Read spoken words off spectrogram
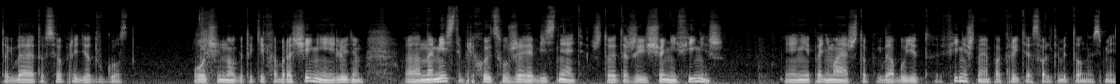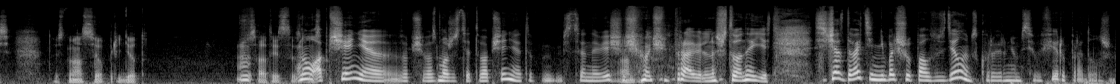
тогда это все придет в ГОСТ. Очень много таких обращений, и людям э, на месте приходится уже объяснять, что это же еще не финиш, и они понимают, что когда будет финишное покрытие асфальтобетонной смеси, то есть у нас все придет соответствии Ну, общение, вообще возможность этого общения, это бесценная вещь, очень, очень правильно, что она есть. Сейчас давайте небольшую паузу сделаем, скоро вернемся в эфир и продолжим.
